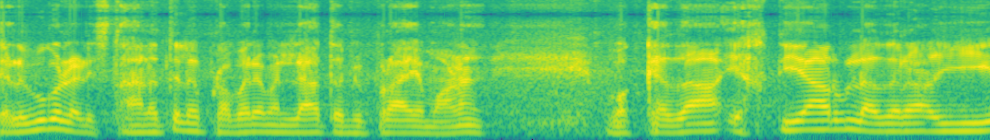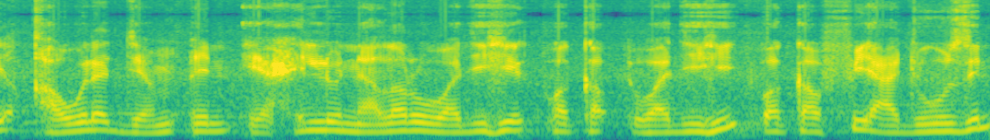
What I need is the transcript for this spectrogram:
തെളിവുകളുടെ അടിസ്ഥാനത്തിൽ പ്രബലമല്ലാത്ത അഭിപ്രായമാണ്. വക്കഥ ഇഖ്തിയാറുൽ അദറായി ഖൗല ജംഇൻ യഹില്ലു നദറു വജിഹി വജിഹി കഫി അജൂസിൻ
